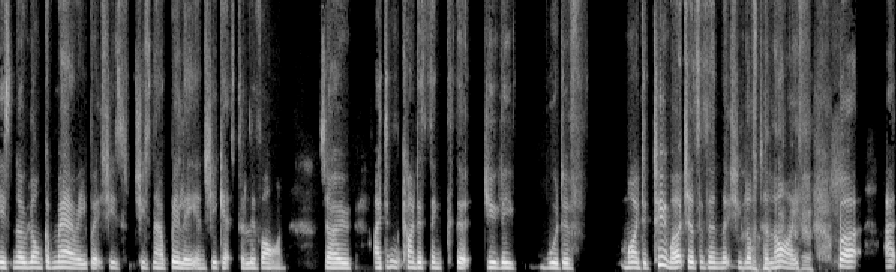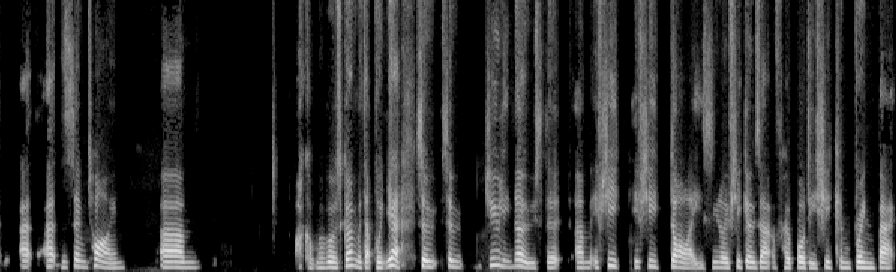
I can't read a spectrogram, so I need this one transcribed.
is no longer Mary, but she's she's now Billy, and she gets to live on. So I didn't kind of think that Julie would have minded too much, other than that she lost her life but at, at, at the same time um i can't remember where i was going with that point yeah so so julie knows that um if she if she dies you know if she goes out of her body she can bring back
